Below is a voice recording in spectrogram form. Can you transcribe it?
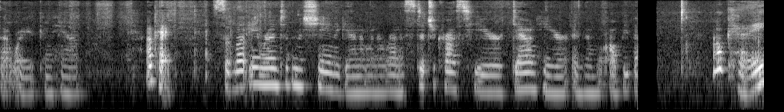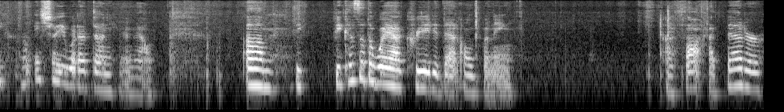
That way you can have... Okay, so let me run to the machine again. I'm going to run a stitch across here, down here, and then I'll be back. Okay, let me show you what I've done here now. Um, be because of the way I created that opening, I thought I better,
